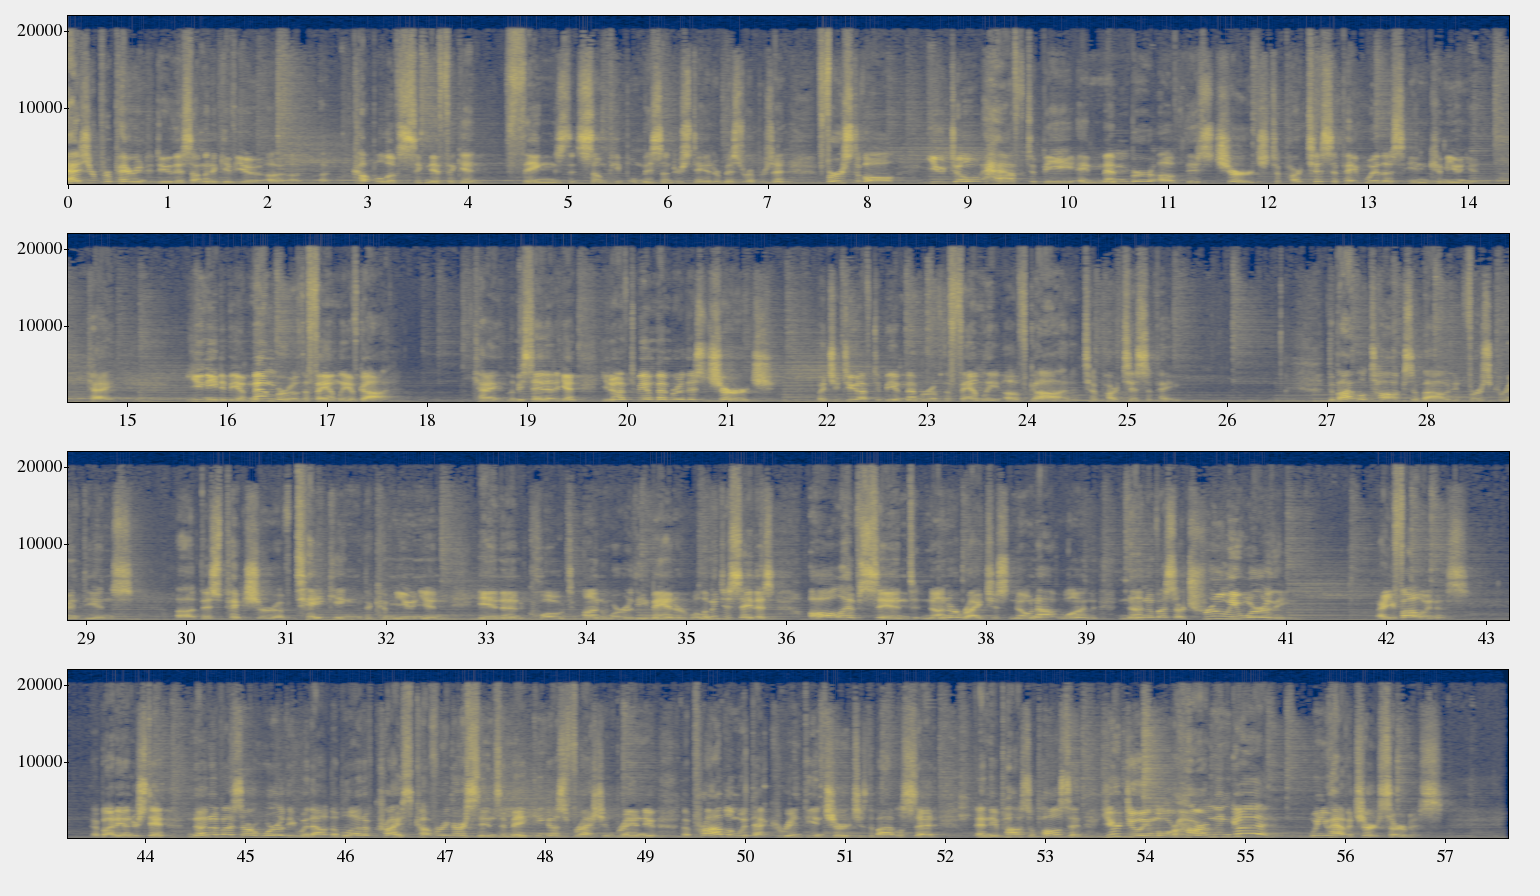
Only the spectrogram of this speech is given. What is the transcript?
As you're preparing to do this, I'm going to give you a, a, a, couple of significant things that some people misunderstand or misrepresent. First of all, you don't have to be a member of this church to participate with us in communion, okay? You need to be a member of the family of God, okay? Let me say that again. You don't have to be a member of this church but you do have to be a member of the family of God to participate. The Bible talks about in 1 Corinthians uh, this picture of taking the communion in a quote unworthy manner. Well, let me just say this all have sinned, none are righteous, no, not one. None of us are truly worthy. Are you following this? Everybody understand? None of us are worthy without the blood of Christ covering our sins and making us fresh and brand new. The problem with that Corinthian church is the Bible said, and the Apostle Paul said, you're doing more harm than good when you have a church service.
